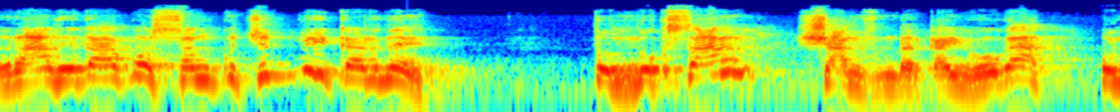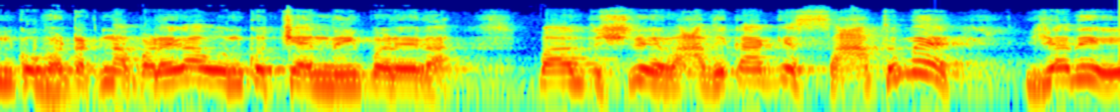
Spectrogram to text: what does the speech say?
राधिका को संकुचित भी कर दें तो नुकसान श्याम सुंदर का ही होगा। उनको भटकना पड़ेगा, उनको चैन नहीं पड़ेगा। परंतु श्री राधिका के साथ में यदि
